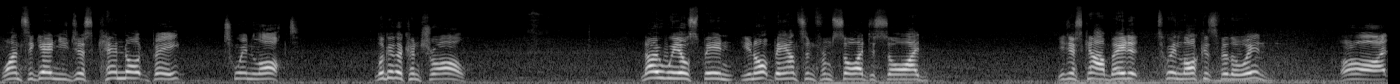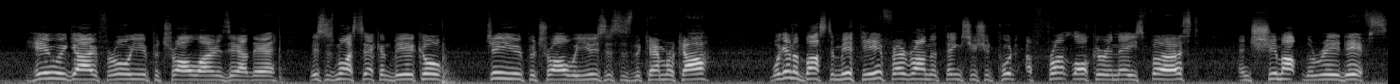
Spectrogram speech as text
once again, you just cannot beat twin locked. Look at the control. No wheel spin. You're not bouncing from side to side. You just can't beat it. Twin lockers for the win. All right, here we go for all you patrol owners out there. This is my second vehicle, GU Patrol. We use this as the camera car. We're gonna bust a myth here for everyone that thinks you should put a front locker in these first and shim up the rear diffs.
